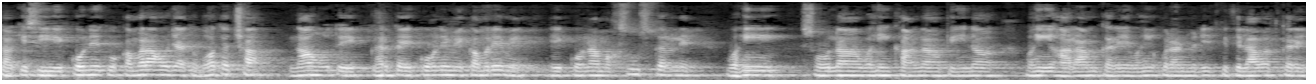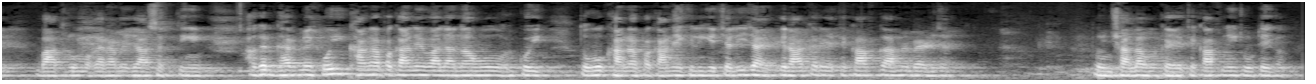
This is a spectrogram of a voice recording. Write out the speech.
کا کسی ایک کونے کو کمرہ ہو جائے تو بہت اچھا۔ نہ ہو تو ایک گھر کا ایک کونے میں، کمرے میں ایک کونا مخصوص کر لیں۔ وہیں سونا، وہیں کھانا، پینا، وہیں آرام کریں، وہیں قرآن مجید کی تلاوت کریں، باتھ روم وغیرہ میں جا سکتی ہیں۔ اگر گھر میں کوئی کھانا پکانے والا نہ ہو اور کوئی، تو وہ کھانا پکانے کے لیے چلی جائے، پھر آ کر اعتکاف گاہ میں بیٹھ جائیں تو انشاءاللہ ان کا اعتکاف نہیں ٹوٹے گا۔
